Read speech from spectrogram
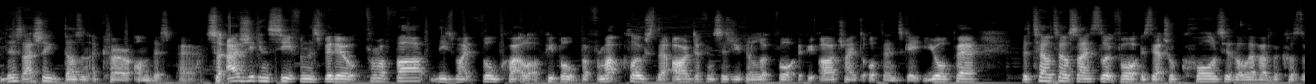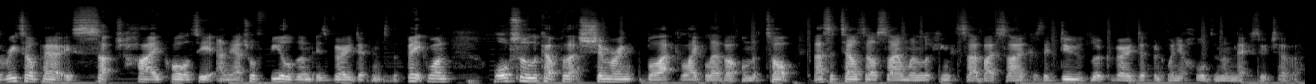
this actually doesn't occur on this pair. So as you can see from this video, from afar, these might fool quite a lot of people, but from up close, there are differences you can look for if you are trying to authenticate your pair. The telltale signs to look for is the actual quality of the leather because the retail pair is such high quality and the actual feel of them is very different to the fake one. Also look out for that shimmering black like leather on the top. That's a telltale sign when looking side by side because they do look very different when you're holding them next to each other.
